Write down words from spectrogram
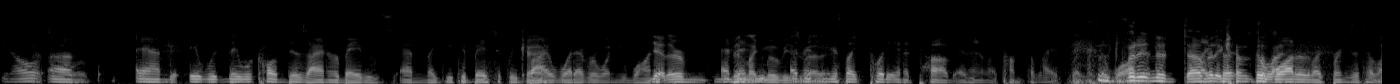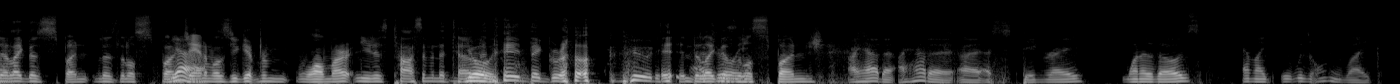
you know, um, and it would they were called designer babies, and like you could basically Okay. buy whatever one you wanted. Yeah, there have and been like you, movies and about then it. you just like put it in a tub, and then it like comes to life. Like the water, Put it in a tub like and the, it comes the to life. water like brings it to life. They're like those sponge, those little sponge Yeah. animals you get from Walmart, and you just toss them in the tub, Yo, and they, they grow dude, into like this little sponge. I had a I had a, a a stingray, one of those, and like it was only like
